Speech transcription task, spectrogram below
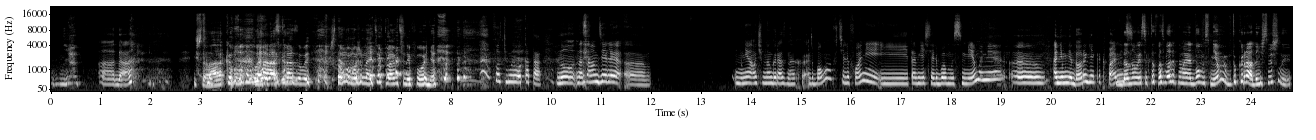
Нет. А, да. И что? Так, Ладно, рассказывай, что мы можем найти в твоем телефоне. Фотки моего кота. Ну, на самом деле, э, у меня очень много разных альбомов в телефоне, и там есть альбомы с мемами. Э, они мне дороги, как память. Да, но если кто-то посмотрит на мои альбомы с мемами, буду только рада, они же смешные.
